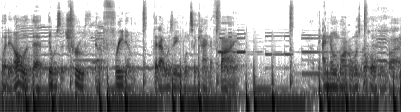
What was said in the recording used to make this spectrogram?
But in all of that, there was a truth and a freedom that I was able to kind of find. I no longer was beholden by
